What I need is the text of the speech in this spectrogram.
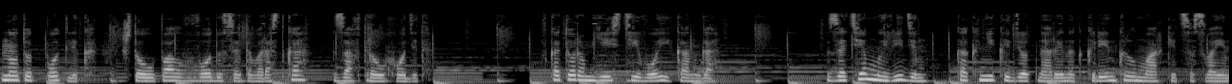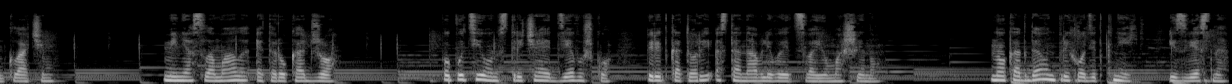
Но тот потлик, что упал в воду с этого ростка, завтра уходит. В котором есть его и канга. Затем мы видим, как Ник идет на рынок Кринкл Маркет со своим клатчем. Меня сломала эта рука Джо. По пути он встречает девушку, перед которой останавливает свою машину. Но когда он приходит к ней, известно,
